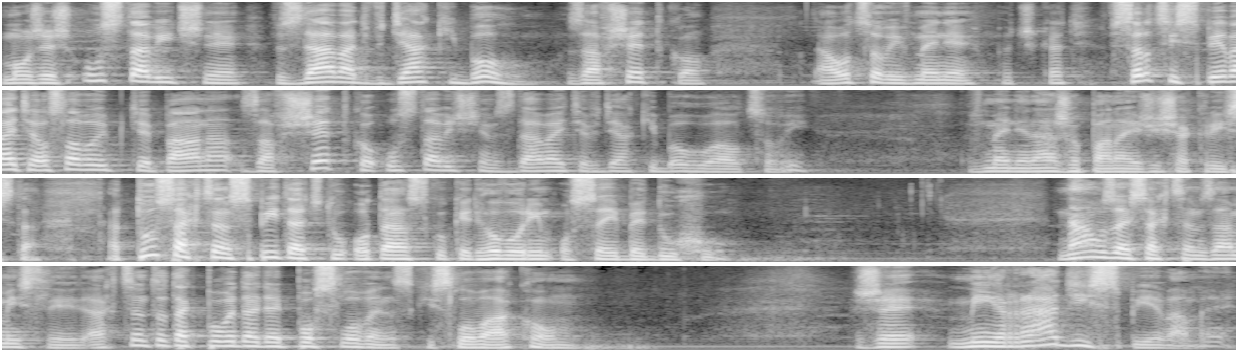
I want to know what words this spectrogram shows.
môžeš ustavične vzdávať vďaky Bohu za všetko, a Otcovi v mene, počkať, v srdci spievajte a oslavujte pána, za všetko ustavične vzdávajte vďaky Bohu a Otcovi. V mene nášho pána Ježiša Krista. A tu sa chcem spýtať tú otázku, keď hovorím o sejbe duchu. Naozaj sa chcem zamyslieť a chcem to tak povedať aj po slovensky, Slovákom, že my radi spievame.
